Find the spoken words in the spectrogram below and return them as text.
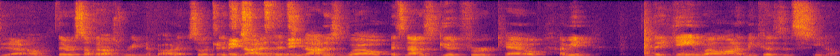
Yeah. Um, there was something I was reading about it. So it's, It it's not as it's me. not as well. It's not as good for cattle. I mean, they gain well on it because it's you know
